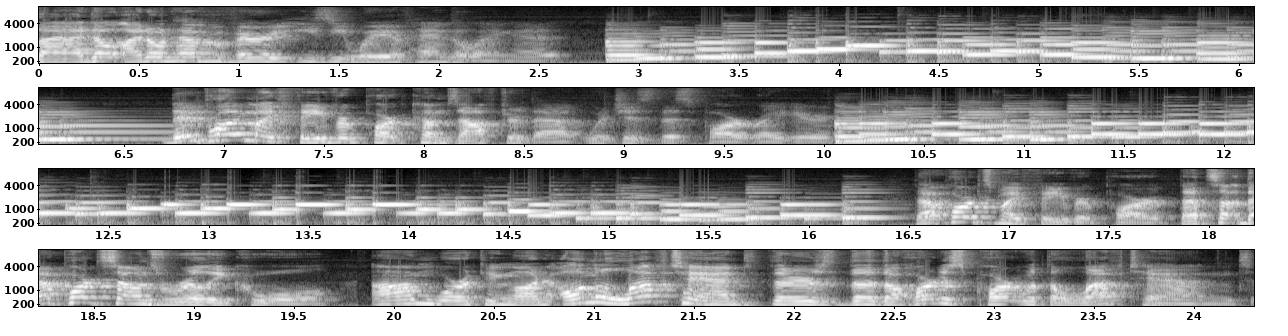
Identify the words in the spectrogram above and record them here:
I don't I don't have a very easy way of handling it. Then probably my favorite part comes after that, which is this part right here. That part's my favorite part. That's that part sounds really cool. I'm working on it. On the left hand, there's the the hardest part with the left hand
